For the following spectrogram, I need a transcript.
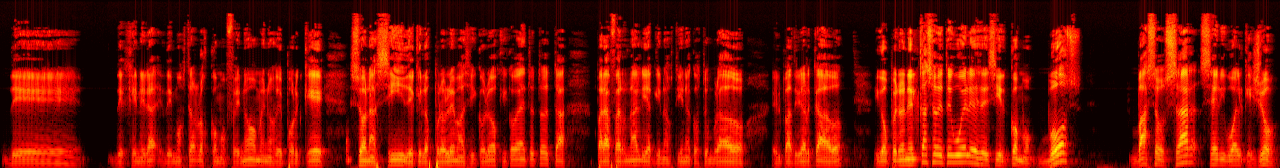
de, de, generar, de mostrarlos como fenómenos, de por qué son así, de que los problemas psicológicos, toda esta parafernalia que nos tiene acostumbrado el patriarcado. Digo, pero en el caso de Tehuel es decir, ¿cómo? Vos vas a osar ser igual que yo.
